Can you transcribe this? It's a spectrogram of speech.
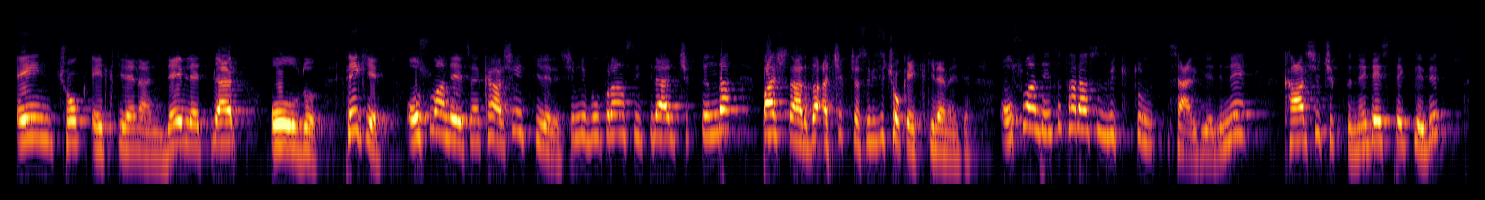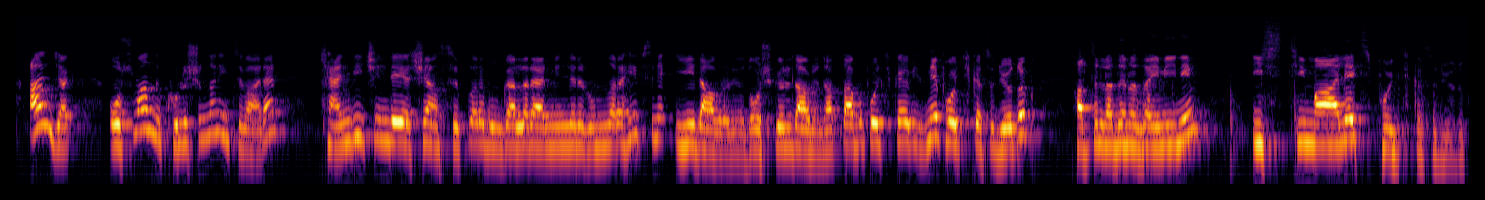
en çok etkilenen devletler oldu. Peki Osmanlı Devleti'ne karşı etkileri. Şimdi bu Fransız ihtilali çıktığında başlarda açıkçası bizi çok etkilemedi. Osmanlı Devleti tarafsız bir tutum sergiledi. Ne karşı çıktı ne destekledi. Ancak Osmanlı kuruluşundan itibaren kendi içinde yaşayan Sırplara, Bulgarlara, Ermenilere, Rumlara hepsine iyi davranıyordu, hoşgörülü davranıyordu. Hatta bu politikaya biz ne politikası diyorduk? Hatırladığınıza eminim. İstimalet politikası diyorduk.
